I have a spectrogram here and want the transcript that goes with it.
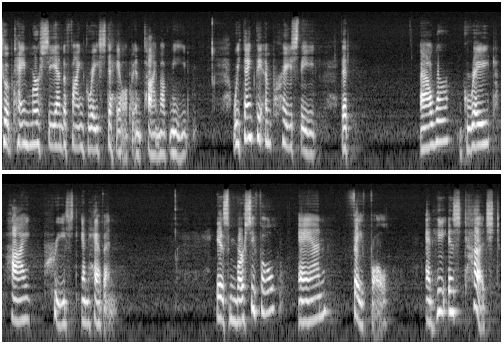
to obtain mercy and to find grace to help in time of need. We thank thee and praise thee that our great high priest in heaven is merciful and faithful, and he is touched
